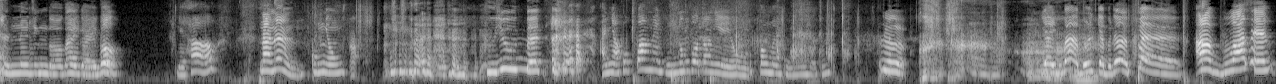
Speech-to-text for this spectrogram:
기 내진 거 가위바위보. 예하 나는 공룡 근육맨. 아니야 호빵맨 공룡 버전이에요. 빵맨 공룡 버전. 야 이놈아 뭘 깨버려 빼. 아 무하셈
